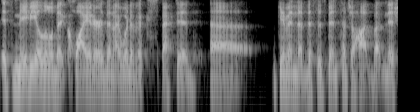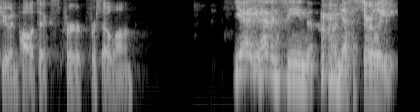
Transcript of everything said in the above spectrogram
it's maybe a little bit quieter than I would have expected, uh, given that this has been such a hot button issue in politics for for so long. Yeah, you haven't seen necessarily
